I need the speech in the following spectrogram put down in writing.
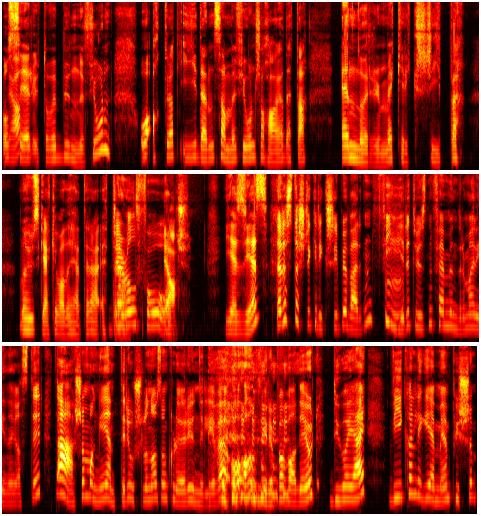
og Ja. ser utover Bunnefjorden. Og akkurat i den samme fjorden så har jo dette enorme krigsskipet. Nå husker jeg ikke hva det heter. Gerald. Forge. Ja. Yes, yes. Det er det største krigsskipet i verden. Mm. 4500 marinegaster. Det er så mange jenter i Oslo nå som klør i underlivet og angrer på hva de har gjort. Du og jeg, vi kan ligge hjemme i en pysj som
